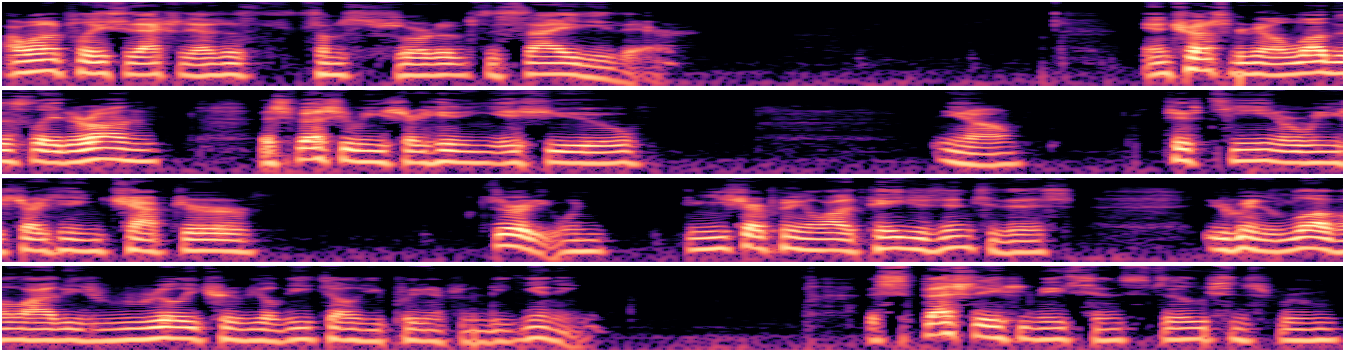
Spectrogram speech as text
I want a place that actually has a, some sort of society there. And trust me, you're going to love this later on, especially when you start hitting issue you know, 15 or when you start hitting chapter 30. When, when you start putting a lot of pages into this, you're going to love a lot of these really trivial details you put in from the beginning. Especially if you made sense to leave some room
